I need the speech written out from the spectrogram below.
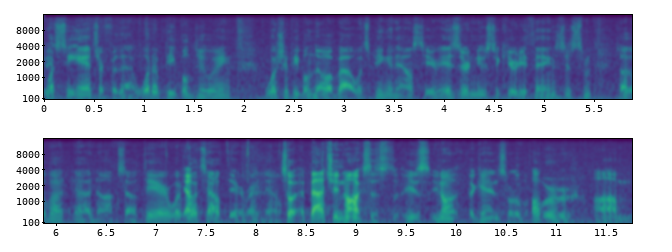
what's the answer for that? What are people doing? What should people know about what's being announced here? Is there new security things? There's some talk about uh, Knox out there. What, yep. What's out there right now? So Apache Knox is, is, you know, again, sort of our um,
